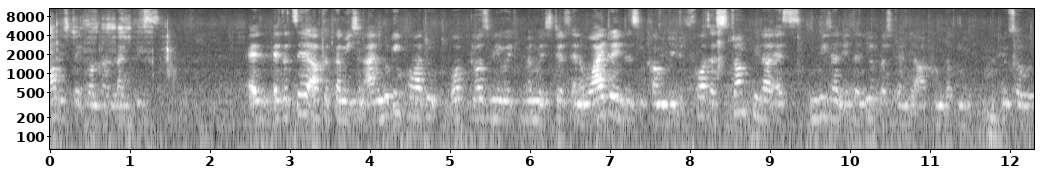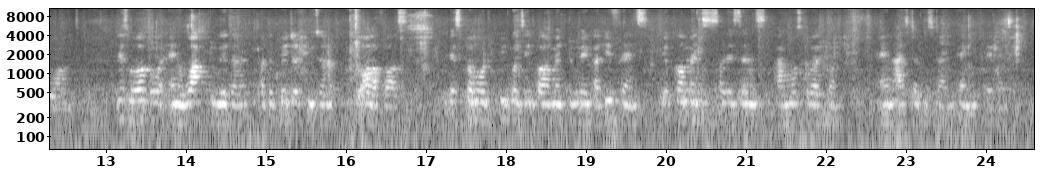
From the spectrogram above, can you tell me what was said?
all stakeholders like this as, as the chair of the commission, I'm looking forward to work closely with member states and a wider international community to forge a strong pillar as envisioned in the Rio Plus 20 outcome document, the mm-hmm. future we want. Let's work and work together for the better future to all of us. Let's promote people's empowerment to make a difference. Your comments, suggestions are most welcome. And I stop this time. Thank you for your attention.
